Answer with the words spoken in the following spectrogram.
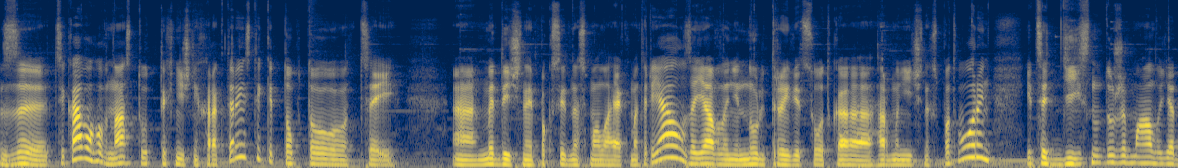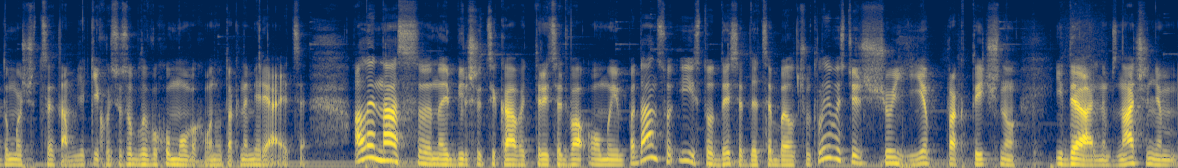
З цікавого в нас тут технічні характеристики, тобто цей медична епоксидна смола як матеріал, заявлені 0,3% гармонічних спотворень, і це дійсно дуже мало. Я думаю, що це там в якихось особливих умовах воно так наміряється. Але нас е, найбільше цікавить 32 Оми імпедансу і 110 дБ чутливості, що є практично ідеальним значенням,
